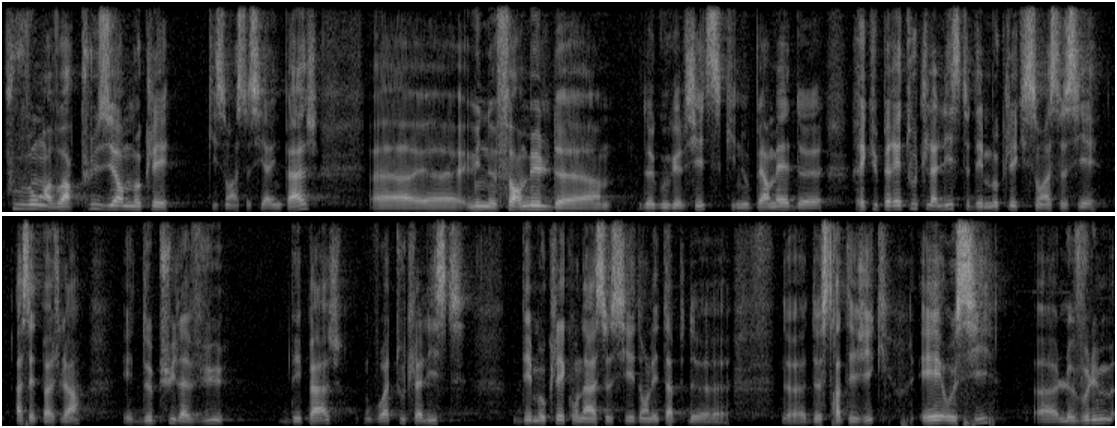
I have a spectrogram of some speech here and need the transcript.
pouvons avoir plusieurs mots-clés qui sont associés à une page, une formule de, Google Sheets qui nous permet de récupérer toute la liste des mots-clés qui sont associés à cette page-là. Et depuis la vue des pages, on voit toute la liste des mots-clés qu'on a associés dans l'étape de, stratégique et aussi euh, le volume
